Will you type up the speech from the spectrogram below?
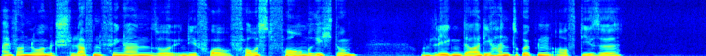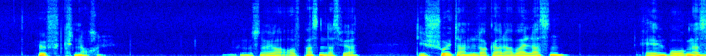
einfach nur mit schlaffen Fingern so in die Faustform Richtung und legen da die Handrücken auf diese Hüftknochen. müssen wir ja aufpassen, dass wir die Schultern locker dabei lassen. Ellenbogen, also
